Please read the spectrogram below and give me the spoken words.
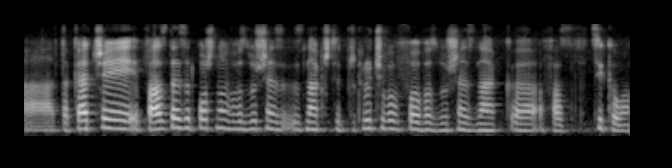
а, така че фазата е започнала във въздушен знак, ще приключи в въздушен знак а, фазата цикъла.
